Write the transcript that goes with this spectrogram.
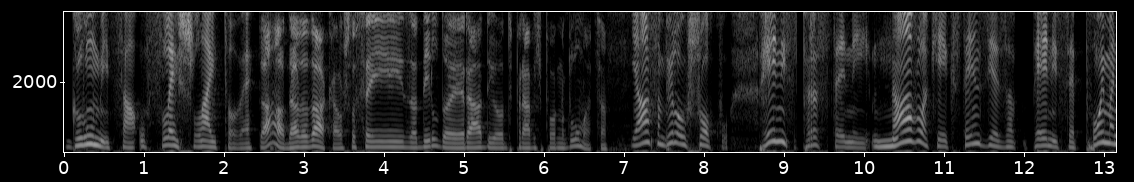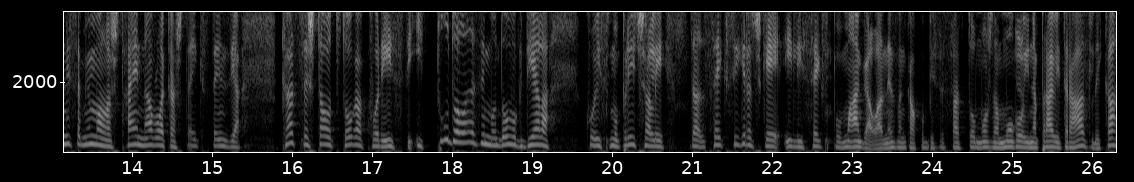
glumica u flash lightove. Da, da, da, da. Kao što se i za dildo je radi od pravih porno glumaca. Ja sam bila u šoku. Penis prsteni, navlake, ekstenzije za penise. Pojma nisam imala šta je navlaka, šta je ekstenzija. Kad se šta od toga koristi. I tu dolazimo do ovog dijela koji smo pričali da seks igračke ili seks pomagala, ne znam kako bi se sad to možda moglo i napraviti razlika,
